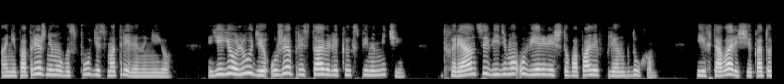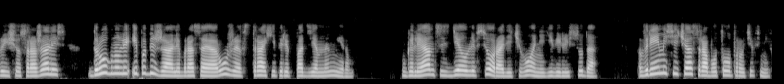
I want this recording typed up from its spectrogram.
Они по-прежнему в испуге смотрели на нее. Ее люди уже приставили к их спинам мечи. Дхарианцы, видимо, уверились, что попали в плен к духам. Их товарищи, которые еще сражались, дрогнули и побежали, бросая оружие в страхе перед подземным миром. Галианцы сделали все, ради чего они явились сюда. Время сейчас работало против них.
